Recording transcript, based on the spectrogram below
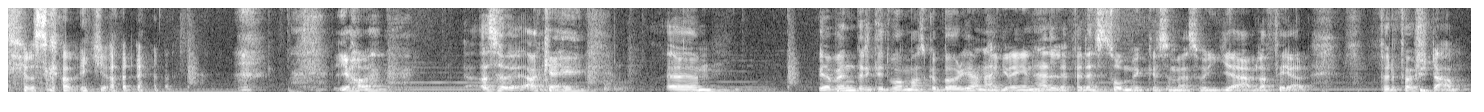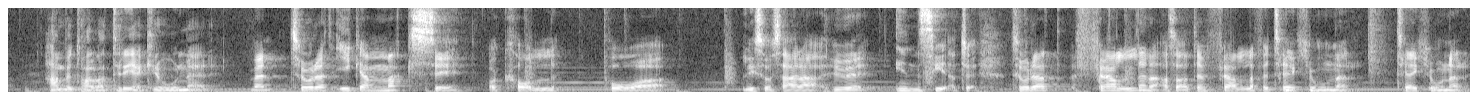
Ja, ska vi göra det? Ja, alltså okej. Ehm, jag vet inte riktigt var man ska börja den här grejen heller för det är så mycket som är så jävla fel. För det första, han betalar tre kronor. Men tror du att ICA Maxi har koll på liksom så här, hur inser, Tror du att frallorna, alltså att en fralla för tre kronor, tre kronor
